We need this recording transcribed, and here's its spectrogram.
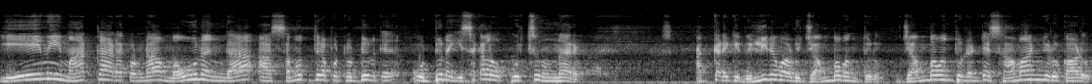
ఏమీ మాట్లాడకుండా మౌనంగా ఆ సముద్రపు ఒడ్డున ఒడ్డున ఇసుకలో కూర్చుని ఉన్నారు. అక్కడికి వెళ్ళినవాడు జంబవంతుడు. జంబవంతుడు అంటే సామాన్యుడు కాడు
